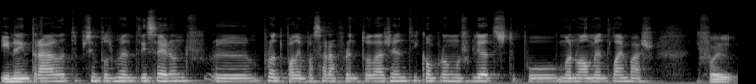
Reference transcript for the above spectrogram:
E na entrada, tipo, simplesmente disseram-nos, uh, pronto, podem passar à frente de toda a gente e compram os bilhetes, tipo, manualmente lá embaixo. E foi...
